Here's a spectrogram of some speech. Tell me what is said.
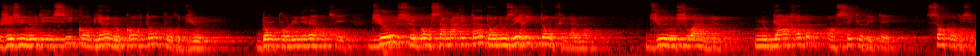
Jésus nous dit ici combien nous comptons pour Dieu, donc pour l'univers entier. Dieu, ce bon samaritain dont nous héritons finalement. Dieu nous soigne, nous garde en sécurité, sans condition,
